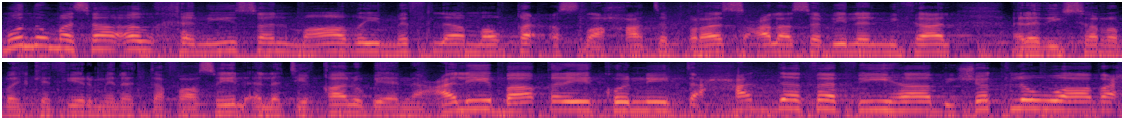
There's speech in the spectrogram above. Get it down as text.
منذ مساء الخميس الماضي مثل موقع إصلاحات بريس. على سبيل المثال الذي سرب الكثير من التفاصيل التي قالوا بأن علي باقري كني تحدث فيها بشكل واضح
